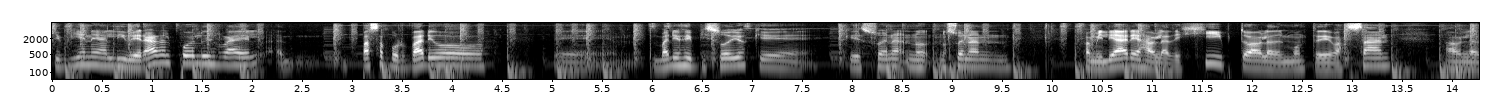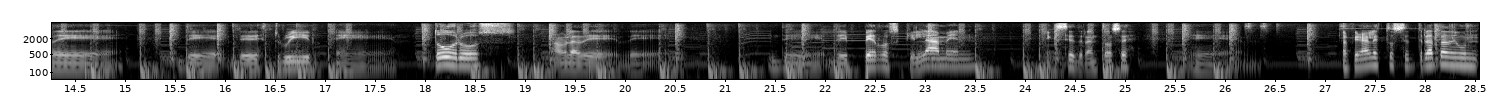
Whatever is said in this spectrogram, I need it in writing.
que viene a liberar al pueblo de Israel, pasa por varios, eh, varios episodios que, que suenan, no, suenan familiares, habla de Egipto, habla del monte de Bazán, habla de, de, destruir eh, toros, habla de, de, de, perros que lamen, etc. Entonces, eh, al final esto se trata de un,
